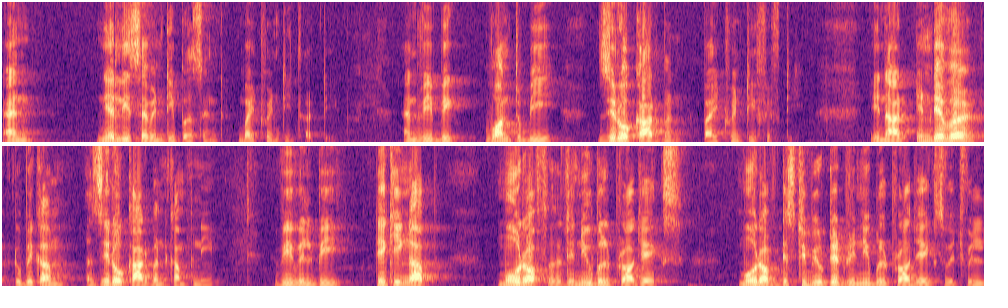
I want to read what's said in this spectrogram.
and nearly 70 percent by 2030. And we be, want to be zero carbon by 2050 in our endeavor to become a zero carbon company, we will be taking up more of renewable projects, more of distributed renewable projects which will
